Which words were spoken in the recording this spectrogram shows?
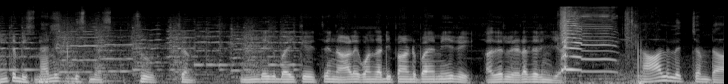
எந்த பிஸ்னஸ் நனிக்கு பிஸ்னஸ் சுத்தம். இன்றைக்கு பைக்கை விற்று நாளைக்கு வந்து அடிப்பாண்டு பயம் மீறி அதில் இடம் தெரிஞ்சா. நாலு லட்சம்டா.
